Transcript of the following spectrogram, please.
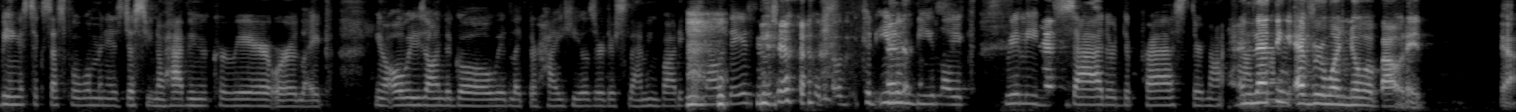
being a successful woman is just you know having a career or like you know always on the go with like their high heels or their slamming body 'Cause nowadays those could, could even be like really sad or depressed they're not And happy. letting everyone know about it, yeah,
